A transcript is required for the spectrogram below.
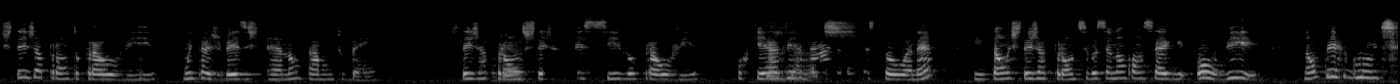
esteja pronto para ouvir. Muitas vezes é, não está muito bem. Esteja é pronto, esteja acessível para ouvir, porque é a verdade da pessoa, né? Então esteja pronto. Se você não consegue ouvir, não pergunte.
